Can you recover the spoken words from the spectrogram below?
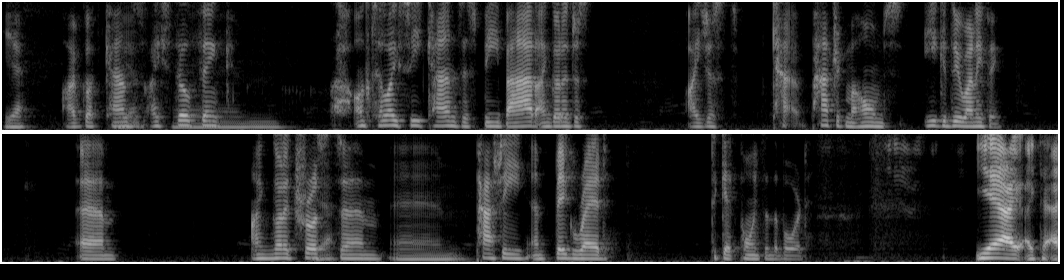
Yeah. I've got Kansas. I still think Um, until I see Kansas be bad, I'm gonna just, I just Patrick Mahomes. He could do anything. Um, I'm gonna trust um, um, Patty and Big Red to get points on the board. Yeah, I, I,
